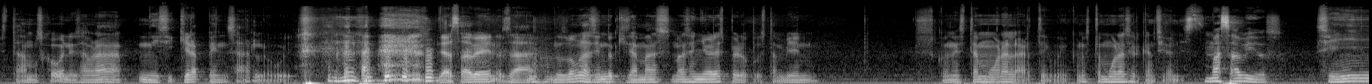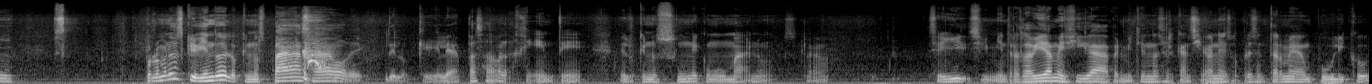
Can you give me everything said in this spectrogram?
estábamos jóvenes, ahora ni siquiera pensarlo, güey. ya saben, o sea, nos vamos haciendo quizá más, más señores, pero pues también pues, con este amor al arte, güey, con este amor a hacer canciones. Más sabios. Sí, por lo menos escribiendo de lo que nos pasa o de, de lo que le ha pasado a la gente, de lo que nos une como humanos. Claro. Sí, sí, mientras la vida me siga permitiendo hacer canciones o presentarme a un público,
